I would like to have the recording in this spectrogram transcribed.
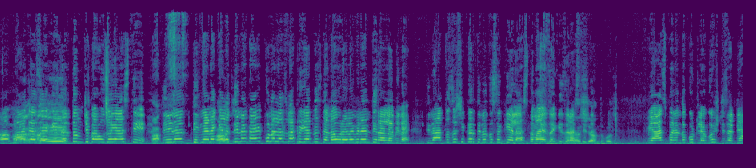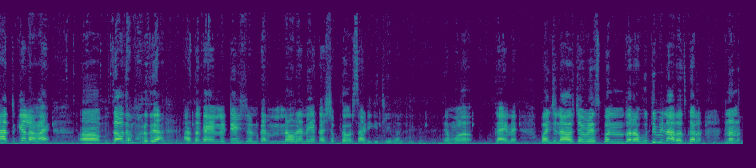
अं, माझ्या जागी जर तुमची भाऊजाई असते आ- तिनं धिंगाणा केला तिनं काय कुणालाच भाकरी घेत नसते नवऱ्याला बी नाही तिराला बी नाही. तिनं आता जशी करते ना तसं केलं असतं माझ्या जागी जर असते तर. शांत बस. मी आजपर्यंत कुठल्या गोष्टीसाठी हात केला नाही. अं, जाऊ द्या म्हणू द्या. आता काय नाही टेन्शन कारण नवऱ्याने एका शब्दावर साडी घेतली मला. त्यामुळं काय नाही. पंचनावाच्या वेळेस पण जरा होती मी नाराज कारण न-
